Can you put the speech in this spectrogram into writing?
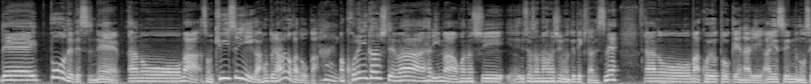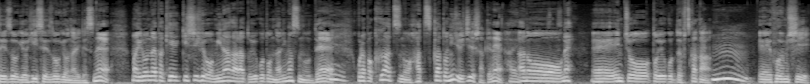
で、一方でですね、あのー、まあ、その QE3 が本当にあるのかどうか。はい、まあ、これに関しては、やはり今お話、内田さんの話にも出てきたですね、あのー、まあ、雇用統計なり、ISM の製造業、非製造業なりですね、まあ、いろんなやっぱ景気指標を見ながらということになりますので、えー、これやっぱ9月の20日と21でしたっけね、はい、あのね、えー、延長ということで2日間、うん、えー、FOMC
